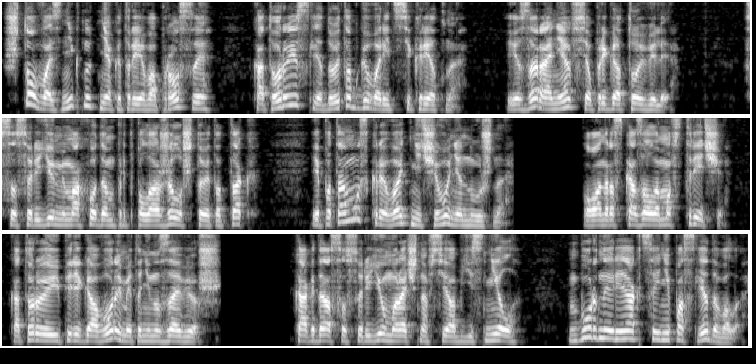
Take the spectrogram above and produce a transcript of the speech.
что возникнут некоторые вопросы, которые следует обговорить секретно, и заранее все приготовили. Сосурью мимоходом предположил, что это так, и потому скрывать ничего не нужно. Он рассказал им о встрече, которую и переговорами-то не назовешь. Когда Сосурью мрачно все объяснил, бурной реакции не последовало.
